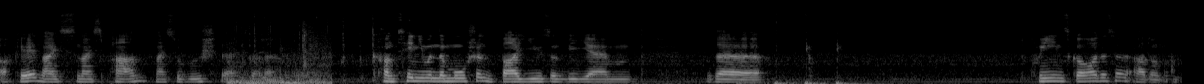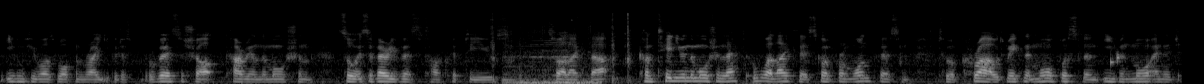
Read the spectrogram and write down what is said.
okay, nice nice pan, nice whoosh there to the left. Continuing the motion by using the um, the Queen's Guard, is it? I don't. Even if he was walking right, you could just reverse the shot, carry on the motion. So it's a very versatile clip to use. So I like that. Continuing the motion left. Oh, I like this. Going from one person to a crowd, making it more bustling, even more energy,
